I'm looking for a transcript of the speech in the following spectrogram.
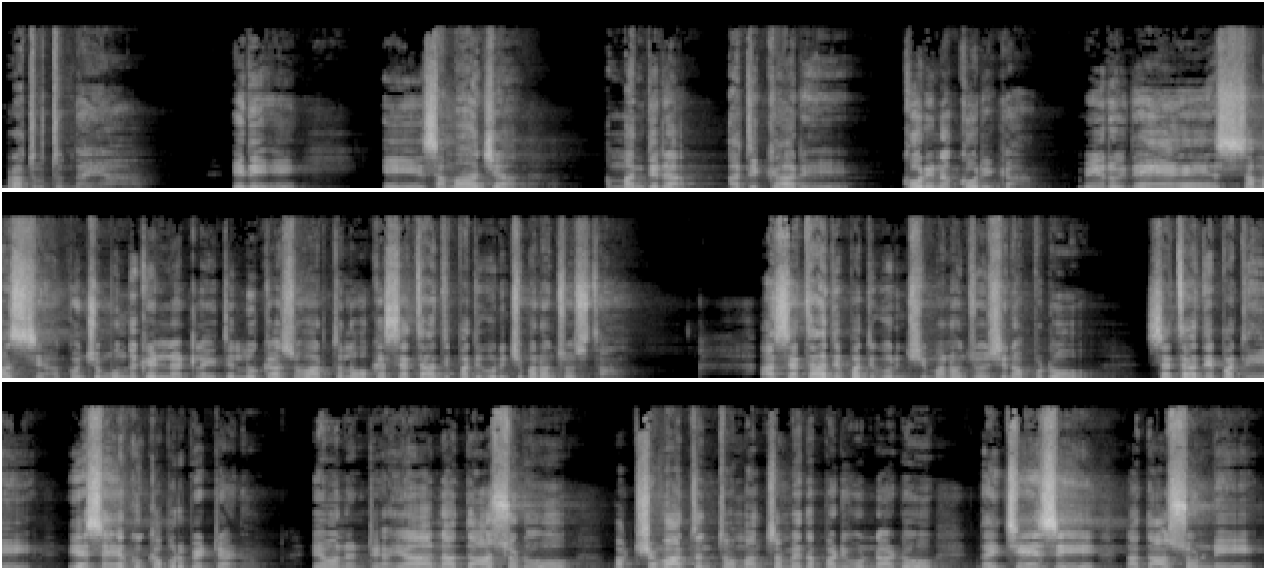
బ్రతుకుతుందయ్యా. ఇది ఈ సమాజ మందిర అధికారి కోరిన కోరిక. మీరు ఇదే సమస్య కొంచెం ముందుకెళ్ళినట్లయితే లూకాసు వార్తలో ఒక శతాధిపతి గురించి మనం చూస్తాం. ఆ శతాధిపతి గురించి మనం చూసినప్పుడు శతాధిపతి ఏసయ్యకు కబురు పెట్టాడు. ఏమనంటే అయ్యా నా దాసుడు పక్షవాతంతో మంచం మీద పడి ఉన్నాడు. దయచేసి నా దాసుణ్ణి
